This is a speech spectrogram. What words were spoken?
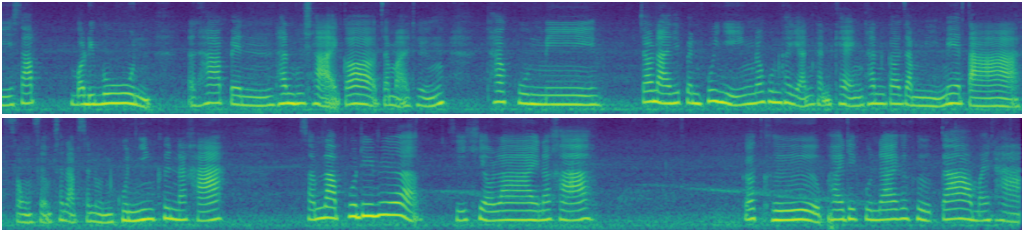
มีทรัพย์บริบูรณ์ แต่ถ้าเป็นท่านผู้ชายก็จะหมายถึง ถ้าคุณมีเจ้านายที่เป็นผู้หญิง แล้วคุณขยันขันแข็ง ท่านก็จะมีเมตตาส่งเสริมสนับสนุนคุณยิ่งขึ้นนะคะสำหรับผู้ที่เลือกสีเขียวลายนะคะ ก็คือไพ่ที่คุณได้ก็คือ9ไม้เท้า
